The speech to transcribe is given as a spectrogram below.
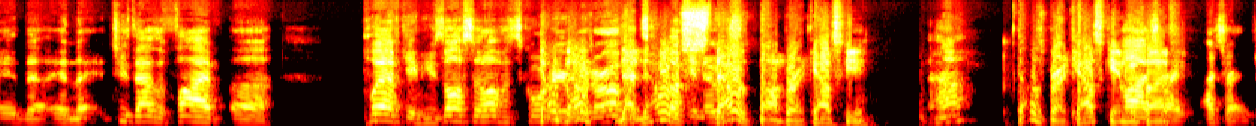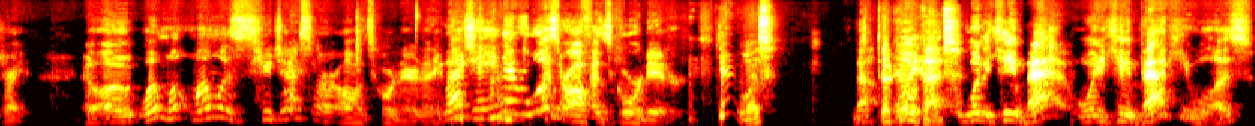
in the in the 2005 uh, playoff game. He was also offense That, coordinator that, when our was, that, that was, that was Bob Bratkowski. huh? That was Bratkowski in Oh, 05. that's right. That's right. That's right. Uh, when, when, when was Hue Jackson our offense coordinator? Then? Actually, he never was our offense coordinator. Yeah, it was. No, Okay, when, he came back, when he came back, he was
